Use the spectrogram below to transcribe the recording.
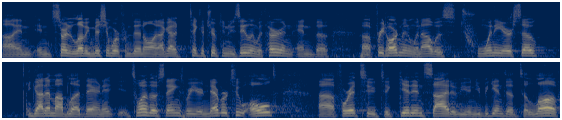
uh, and, and started loving mission work from then on. I got to take a trip to New Zealand with her and, and uh, Freed Hardeman when I was 20 or so. It got in my blood there. And it, it's one of those things where you're never too old uh, for it to, to get inside of you and you begin to, to love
